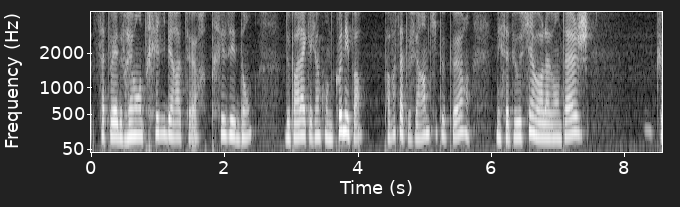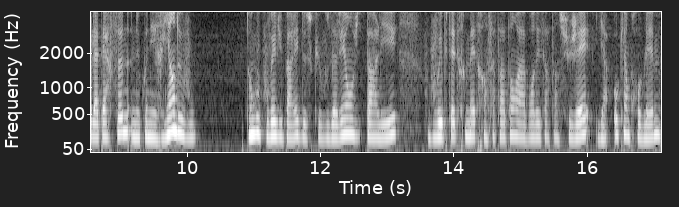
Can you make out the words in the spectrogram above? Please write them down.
Ça peut être vraiment très libérateur, très aidant de parler à quelqu'un qu'on ne connaît pas. Parfois ça peut faire un petit peu peur, mais ça peut aussi avoir l'avantage que la personne ne connaît rien de vous. Donc vous pouvez lui parler de ce que vous avez envie de parler, vous pouvez peut-être mettre un certain temps à aborder certains sujets, il n'y a aucun problème.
